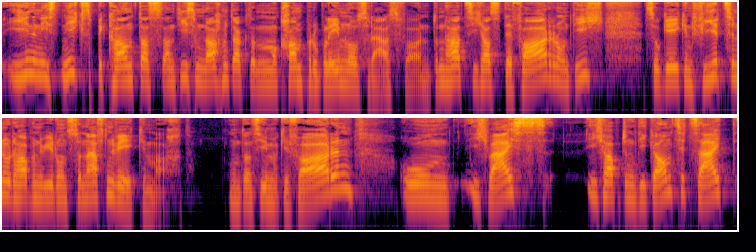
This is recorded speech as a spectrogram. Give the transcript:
ihnen ist nichts bekannt, dass an diesem Nachmittag man kann problemlos rausfahren. Dann hat sich also der Fahrer und ich, so gegen 14 Uhr haben wir uns dann auf den Weg gemacht. Und dann sind wir gefahren und ich weiß, ich habe dann die ganze Zeit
